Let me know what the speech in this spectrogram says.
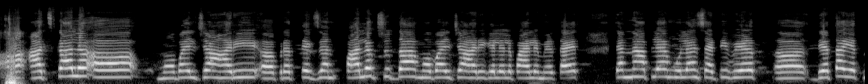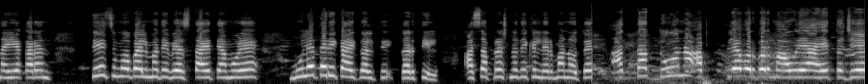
आजकाल अ, मोबाईलच्या आहारी प्रत्येक जण पालक सुद्धा मोबाईलच्या आहारी गेलेले पाहायला मिळत आहेत. त्यांना आपल्या मुलांसाठी वेळ देता येत नाहीये कारण तेच मोबाईल मध्ये व्यस्त आहे. त्यामुळे मुलं तरी काय करती- करतील असा प्रश्न देखील निर्माण होतोय. आता दोन आपल्या बरोबर मावळे आहेत जे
